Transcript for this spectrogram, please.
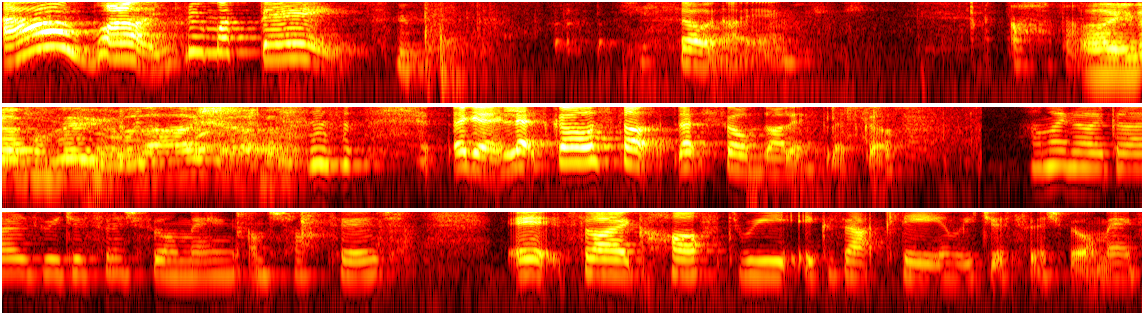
Ow! Wow, you put it in my face. He's so annoying. Oh, that's Oh, you're not complaining about that, are you? Okay, let's go start. Let's film, darling. Let's go. Oh my god, guys, we just finished filming. I'm shattered. It's like half three exactly, and we just finished filming.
